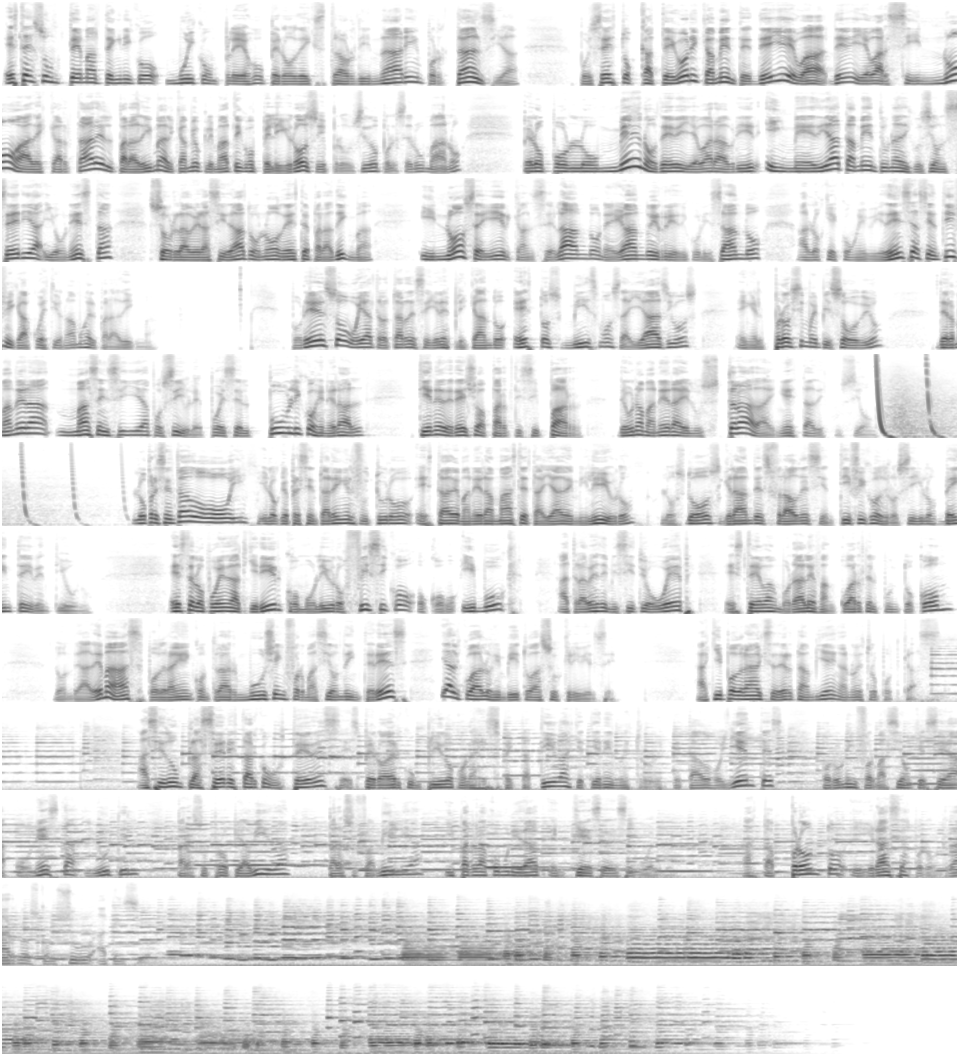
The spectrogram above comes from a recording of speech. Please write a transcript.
Este es un tema técnico muy complejo, pero de extraordinaria importancia pues esto categóricamente debe llevar, debe llevar, si no a descartar el paradigma del cambio climático peligroso y producido por el ser humano, pero por lo menos debe llevar a abrir inmediatamente una discusión seria y honesta sobre la veracidad o no de este paradigma y no seguir cancelando, negando y ridiculizando a los que con evidencia científica cuestionamos el paradigma. Por eso voy a tratar de seguir explicando estos mismos hallazgos en el próximo episodio de la manera más sencilla posible, pues el público general tiene derecho a participar de una manera ilustrada en esta discusión. Lo presentado hoy y lo que presentaré en el futuro está de manera más detallada en mi libro, Los dos grandes fraudes científicos de los siglos XX y XXI. Este lo pueden adquirir como libro físico o como ebook a través de mi sitio web estebanmoralesvancuartel.com, donde además podrán encontrar mucha información de interés y al cual los invito a suscribirse. Aquí podrán acceder también a nuestro podcast. Ha sido un placer estar con ustedes. Espero haber cumplido con las expectativas que tienen nuestros respetados oyentes por una información que sea honesta y útil para su propia vida, para su familia y para la comunidad en que se desenvuelve. Hasta pronto y gracias por honrarnos con su atención.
